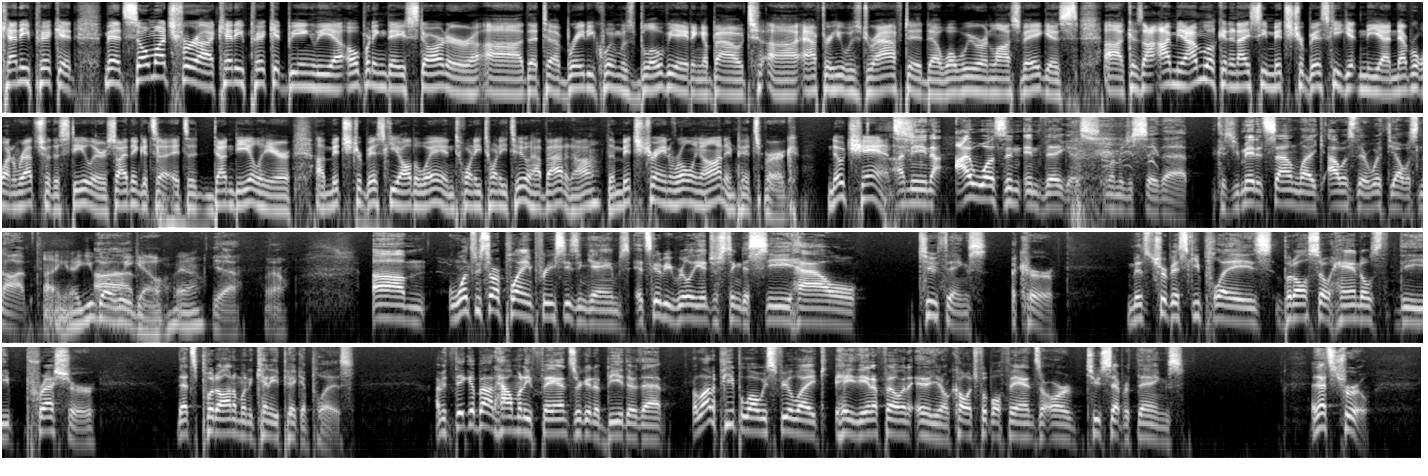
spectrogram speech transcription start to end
Kenny Pickett. Man, so much for uh, Kenny Pickett being the uh, opening day starter uh, that Brady Quinn was bloviating about after he was drafted while we were in Las Vegas. Because I, I mean, I'm looking and I see Mitch Trubisky getting the number one reps for the Steelers. So I think it's a it's a done deal here. Mitch Trubisky all the way in 2022. How about it, huh? The Mitch train rolling on in Pittsburgh. No chance. I mean, I wasn't in Vegas. Let me just say that because you made it sound like I was there with you. I was not. Uh, you know, you go, we Um, go. You know? Yeah. Well, um, once we start playing preseason games, it's going to be really interesting to see how two things occur. Mitch Trubisky plays, but also handles the pressure that's put on him when Kenny Pickett plays. I mean, think about how many fans are going to be there. That a lot of people always feel like, hey, the NFL and uh, you know college football fans are two separate things, and that's true.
